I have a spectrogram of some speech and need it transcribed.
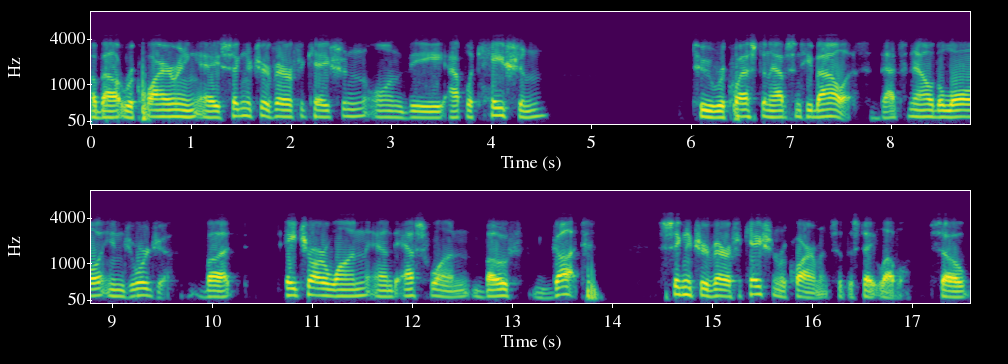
about requiring a signature verification on the application to request an absentee ballot. That's now the law in Georgia. But HR1 and S1 both gut signature verification requirements at the state level. So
